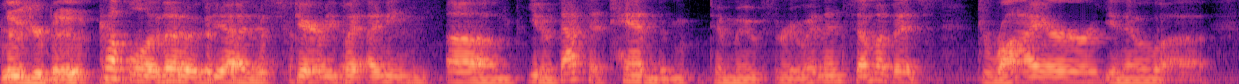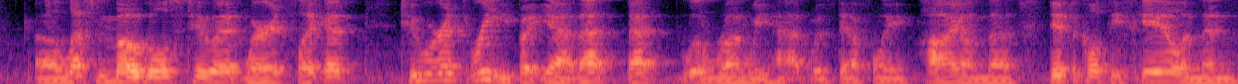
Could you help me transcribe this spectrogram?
lose your boot. couple of those, yeah, just scare me. But I mean, um, you know, that's a ten to, to move through, and then some of it's drier, you know, uh, uh, less moguls to it, where it's like a two or a three. But yeah, that that little run we had was definitely high on the difficulty scale, and then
